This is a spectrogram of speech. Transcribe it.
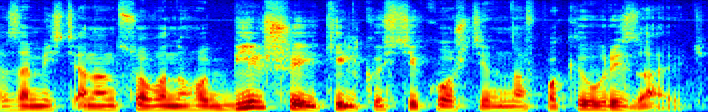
замість анонсованого більшої кількості коштів, навпаки, урізають.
